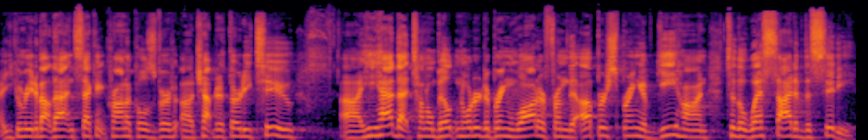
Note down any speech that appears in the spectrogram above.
Uh, you can read about that in Second Chronicles verse, uh, chapter 32. Uh, he had that tunnel built in order to bring water from the upper spring of Gihon to the west side of the city,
